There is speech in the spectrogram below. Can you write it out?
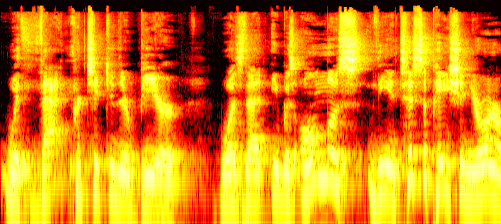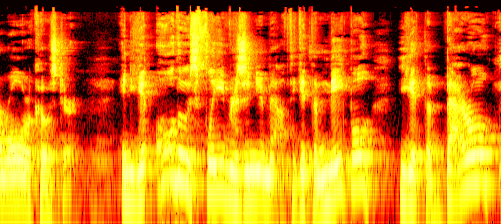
with that particular beer was that it was almost the anticipation you're on a roller coaster. And you get all those flavors in your mouth. You get the maple, you get the barrel,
